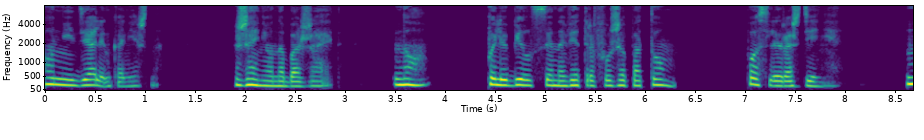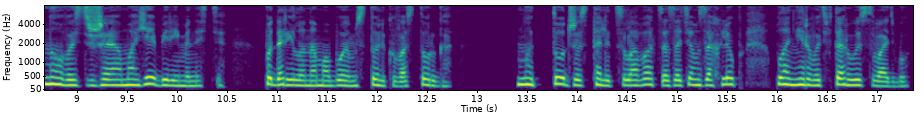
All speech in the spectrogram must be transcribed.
Он не идеален, конечно. Женю он обожает. Но полюбил сына Ветров уже потом, после рождения. Новость же о моей беременности подарила нам обоим столько восторга — мы тут же стали целоваться, а затем захлеб планировать вторую свадьбу.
